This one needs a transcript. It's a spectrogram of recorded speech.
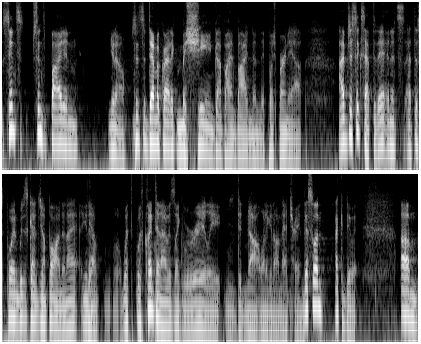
since since Biden, you know, since the Democratic machine got behind Biden and they pushed Bernie out, I've just accepted it, and it's at this point we just got to jump on. And I, you know, with with Clinton, I was like really did not want to get on that train. This one, I could do it. Um,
